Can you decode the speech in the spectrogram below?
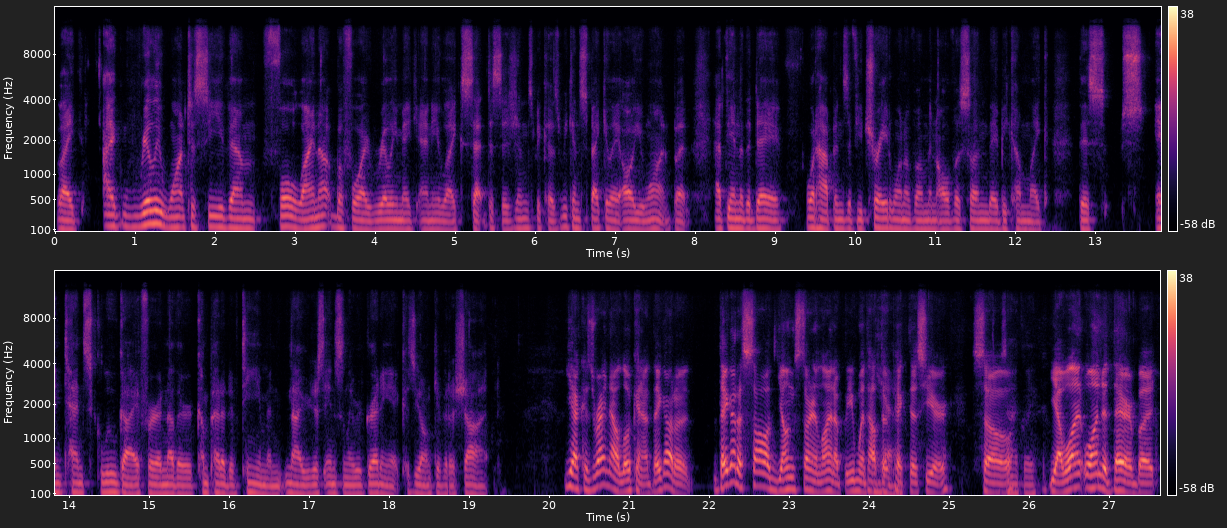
like I really want to see them full lineup before I really make any like set decisions because we can speculate all you want, but at the end of the day, what happens if you trade one of them and all of a sudden they become like this intense glue guy for another competitive team, and now you're just instantly regretting it because you don't give it a shot. Yeah, because right now looking at it, they got a they got a solid young starting lineup even without their pick this year. So Exactly. yeah, we'll end, we'll end it there. But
